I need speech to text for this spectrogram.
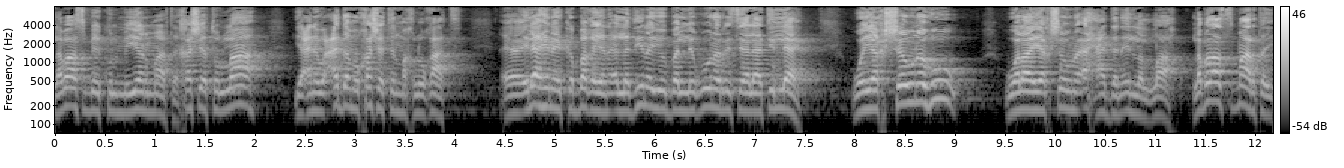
Labadaas bay kulmiyeen maarata khashyat ullah yani wacadamu khashyat makhluuqaat. Ilahina ay ka baqayaan aladiina yubaliguuna risaalaat illah wayakhshawnahu walaa yakhshawna axada ila allah. Labadaas maaratay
